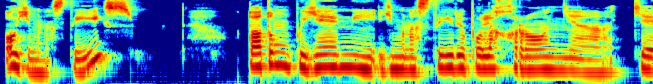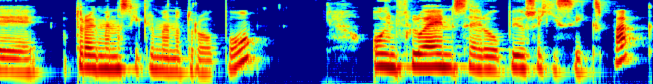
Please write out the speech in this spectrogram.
ο γυμναστής, το άτομο που πηγαίνει γυμναστήριο πολλά χρόνια και τρώει με ένα συγκεκριμένο τρόπο, ο influencer ο οποίος έχει six-pack,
